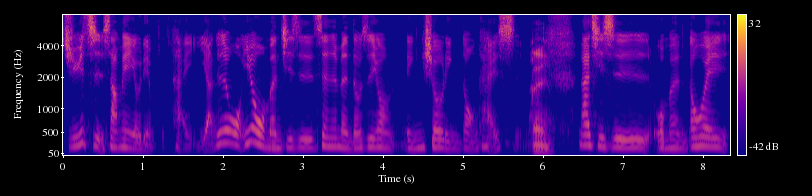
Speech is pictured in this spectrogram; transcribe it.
举止上面有点不太一样。就是我，因为我们其实圣人们都是用灵修灵动开始嘛，对，那其实我们都会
